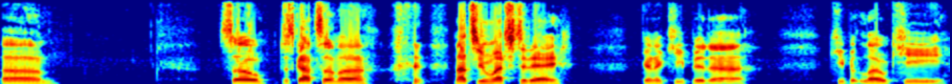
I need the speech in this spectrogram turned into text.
Um, so just got some uh, not too much today. Gonna keep it uh, keep it low key.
